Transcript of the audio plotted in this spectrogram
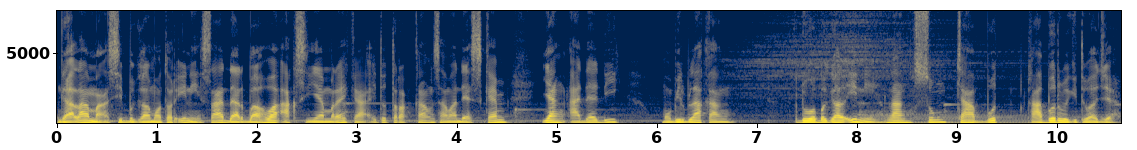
Gak lama si begal motor ini sadar bahwa aksinya mereka itu terekam sama dashcam yang ada di mobil belakang. Kedua begal ini langsung cabut kabur begitu aja.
